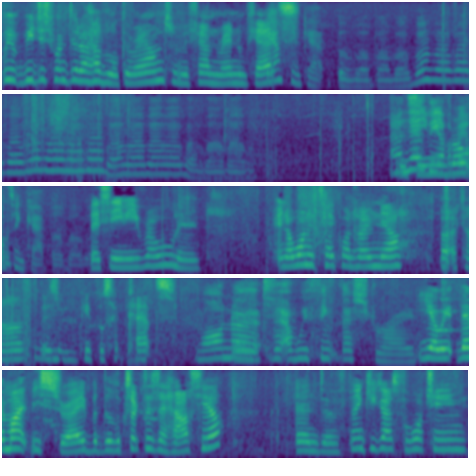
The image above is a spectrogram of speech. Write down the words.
We, we just wanted to have a look around and we found random cats. Bouncing cat. And see there's the other bouncing cat. They see me rolling. And I want to take one home now, but I can't. There's people's cats. Well, no, they- we think they're stray. Yeah, we, they might be stray, but it looks like there's a house here. And uh, thank you guys for watching.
